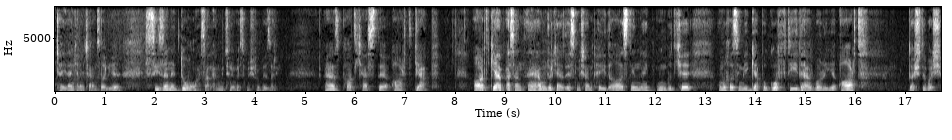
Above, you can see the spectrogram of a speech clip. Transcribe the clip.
جدیدن که نه چند سالیه سیزن دو مثلا می‌تونیم اسمش رو بذاریم. از پادکست آرت گپ. آرت گپ اصلا همونجور که از اسمش هم پیداست این, این بود که ما می‌خواستیم یه گپ و گفتی درباره آرت داشته باشیم.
